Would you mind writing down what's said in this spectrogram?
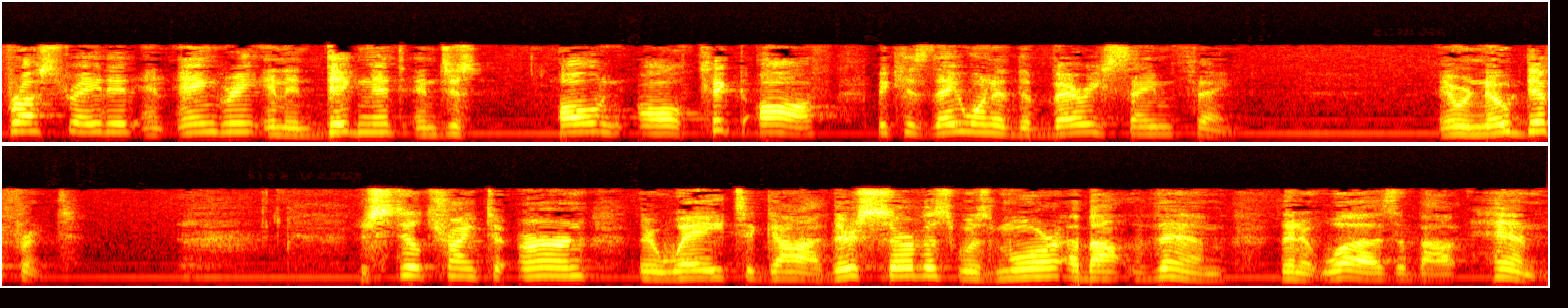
frustrated and angry and indignant and just all, all ticked off because they wanted the very same thing. They were no different. They're still trying to earn their way to God. Their service was more about them than it was about Him.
